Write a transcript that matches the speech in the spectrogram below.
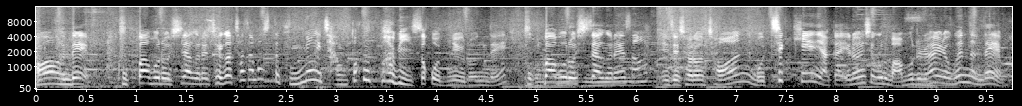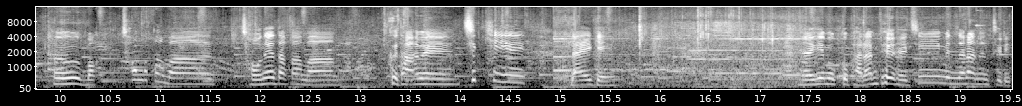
아 근데 국밥으로 시작을 해. 제가 찾아봤을 때 분명히 장떡국밥이 있었거든요 이런데. 국밥으로 시작을 해서 이제 저런 전, 뭐 치킨 약간 이런 식으로 마무리를 하려고 했는데 그 막 처음부터 막 전에다가 막 그 다음에 치킨 날개. 날개 먹고 바람 피워야지 맨날 하는 드립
